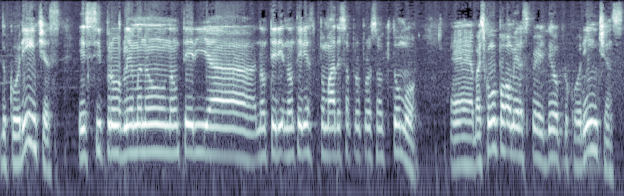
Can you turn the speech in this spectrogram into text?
do Corinthians, esse problema não, não teria não teria não teria tomado essa proporção que tomou. É, mas como o Palmeiras perdeu para o Corinthians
